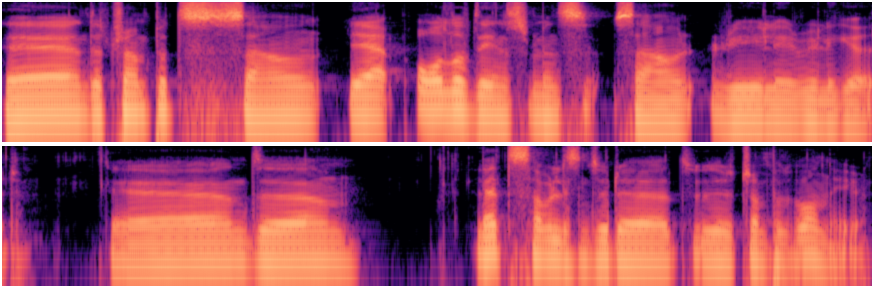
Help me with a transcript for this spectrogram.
And the trumpets sound, yeah, all of the instruments sound really, really good. And um, let's have a listen to the to the trumpet one here.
